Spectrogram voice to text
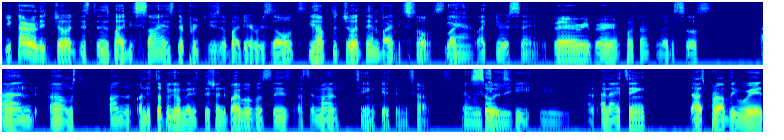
you can't really judge these things by the signs they produce or by their results. You have to judge them by the source, like Yeah. like you were saying. Very very important to know the source. And um, on on the topic of meditation, the Bible even says, "As a man thinketh in his heart, So is he. is he." Mm. And and I think that's probably where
